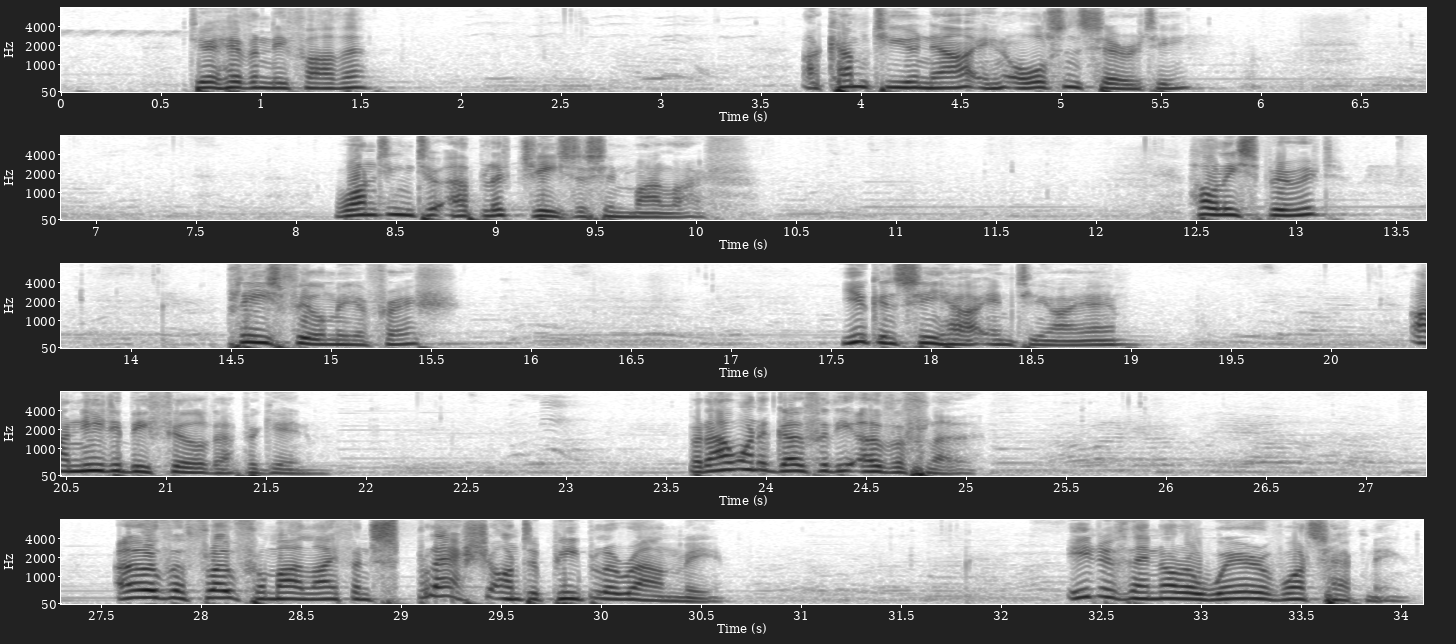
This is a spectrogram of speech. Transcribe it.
Dear Heavenly Father, I come to you now in all sincerity wanting to uplift Jesus in my life. Holy Spirit, please fill me afresh. You can see how empty I am. I need to be filled up again. But I want to go for the overflow. Overflow from my life and splash onto people around me. Even if they're not aware of what's happening,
